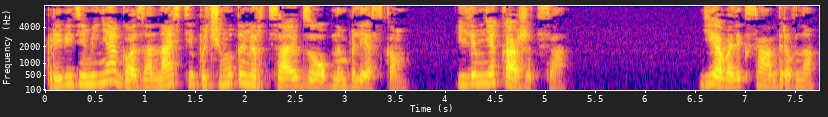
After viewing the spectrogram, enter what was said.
При виде меня глаза Насти почему-то мерцают злобным блеском. Или мне кажется? «Ева Александровна,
